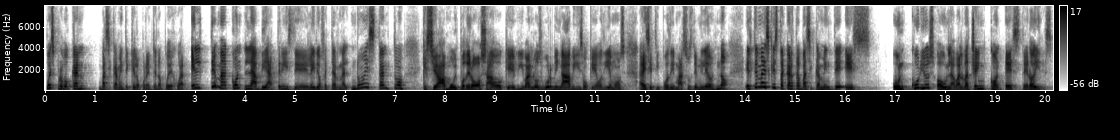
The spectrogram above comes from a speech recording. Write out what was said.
pues provocan básicamente que el oponente no puede jugar. El tema con la Beatriz de Lady of Eternal no es tanto que sea muy poderosa o que vivan los Burning Abyss o que odiemos a ese tipo de mazos de Mileon. No, el tema es que esta carta básicamente es un Curious o un Lavalva Chain con esteroides.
